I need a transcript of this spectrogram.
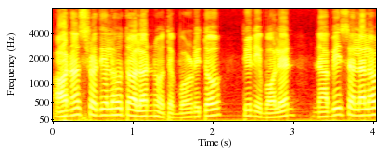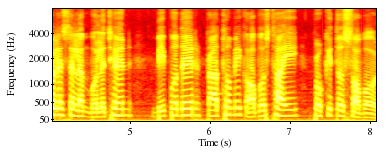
আনাস রদিয়াল্লাহ তাল্লাহ্ন হতে বর্ণিত, তিনি বলেন, নাবি সাল্লাহ সাল্লাম বলেছেন, বিপদের প্রাথমিক অবস্থাই প্রকৃত সবর।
